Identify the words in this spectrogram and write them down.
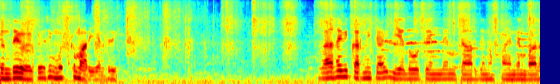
ਗੰਦੇ ਹੋਏ ਪਏ ਸੀ, ਮੁਸ਼ਕ ਮਾਰੀ ਜਾਂਦੀ ਸੀ। ਵੈਸੇ ਵੀ ਕਰਨੀ ਚਾਹੀਦੀ ਹੈ ਦੋ ਤਿੰਨ ਦਿਨ, ਚਾਰ ਦਿਨ, ਪੰਜ ਦਿਨ ਬਾਅਦ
